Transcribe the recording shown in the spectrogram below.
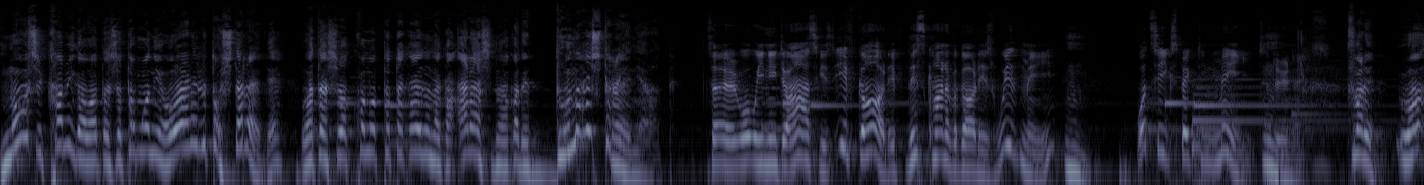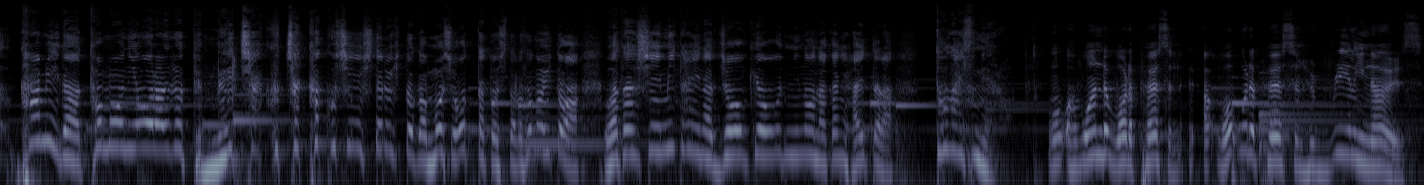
もし神が私を共におられるとしたらやで私はこの戦いの中嵐の中で、どないしたらえ ourselves. So what we need to ask is, if God, if this kind of a God is with me, what's He expecting me to do next? つまりわ神が共におられるってめちゃくちゃ確信してる人がもしおったとしたらその人は私みたいな状況の中に入ったらどないすんねやろ Well, I wonder what a person, uh, what would a person who really knows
